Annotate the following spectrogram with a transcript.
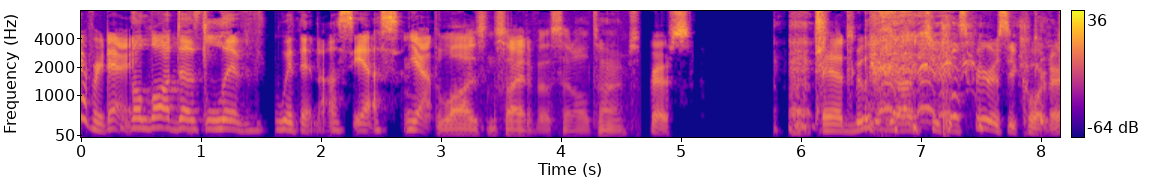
every day. the law does live within us, yes. yeah. the law is inside of us at all times. Gross. And moving on to conspiracy corner,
